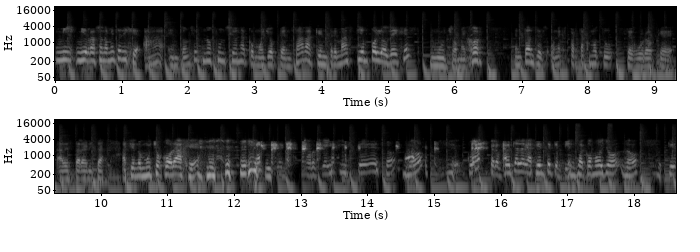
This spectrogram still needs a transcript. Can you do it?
mi, mi razonamiento dije, ah, entonces no funciona como yo pensaba, que entre más tiempo lo dejes, mucho mejor. Entonces, una experta como tú, seguro que ha de estar ahorita haciendo mucho coraje. ¿Por qué hiciste eso? ¿No? Pero cuéntale a la gente que piensa como yo, ¿no? ¿Qué,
